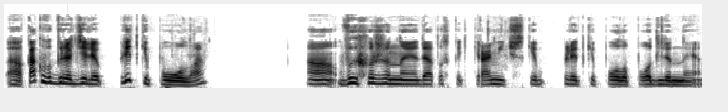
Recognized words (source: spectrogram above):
а, как выглядели плитки пола, а, выхоженные, да, так сказать, керамические плитки пола подлинные.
